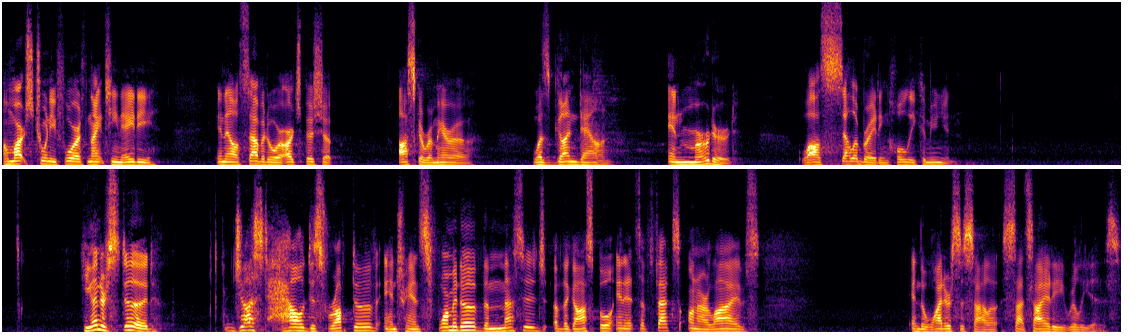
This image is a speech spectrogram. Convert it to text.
On March 24th, 1980, in El Salvador, Archbishop Oscar Romero was gunned down and murdered while celebrating Holy Communion. He understood just how disruptive and transformative the message of the gospel and its effects on our lives and the wider society really is.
